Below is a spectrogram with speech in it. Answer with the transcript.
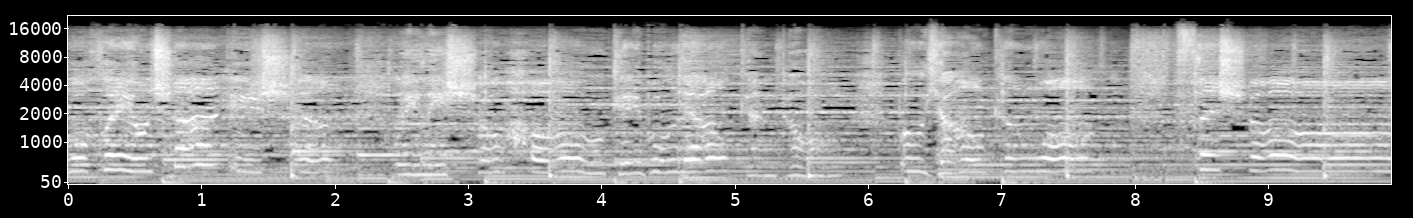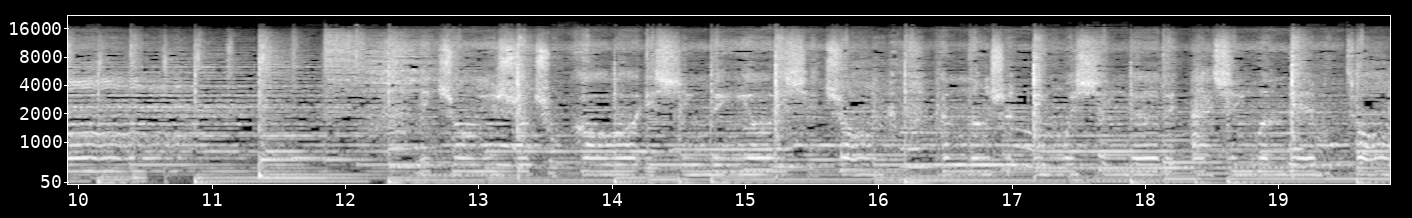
我会用这一生为你守候，给不了感动。不要跟我分手。你终于说出口，我疑心病有一些重，可能是因为性格对爱情观念不同，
